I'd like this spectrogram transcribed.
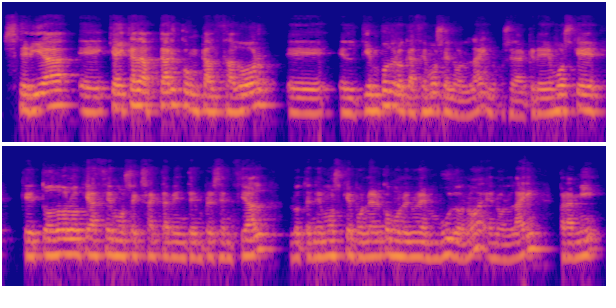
sería que hay que adaptar con calzador el tiempo de lo que hacemos en online. O sea, creemos que que todo lo que hacemos exactamente en presencial lo tenemos que poner como en un embudo, ¿no? En online. Para mí,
